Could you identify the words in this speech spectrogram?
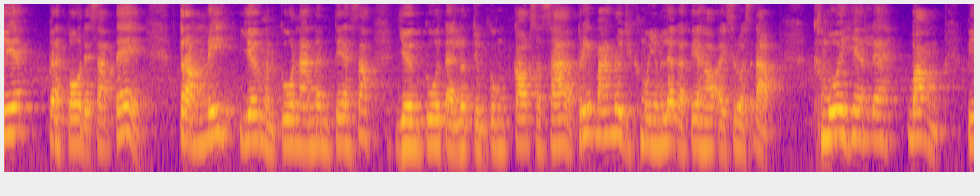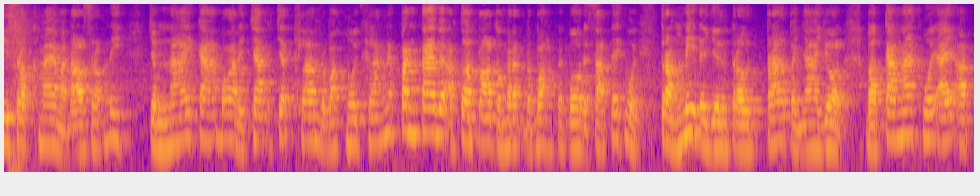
ជាព្រះពោធិសត្វទេត្រង់នេះយើងមិនគួរណានិន្ទាសោះយើងគួរតែលុតជង្គង់កោតសរសើរប្រៀបបានដូចជាក្មួយខ្ញុំលើកឧទាហរណ៍ឲ្យស្រួលស្ដាប់ ក្មួយហ៊ានលះបង់ពីស្រុកខ្មែរមកដល់ស្រុកនេះចំណាយការបរិច្ចាគចិត្តថ្លើមរបស់ក្មួយខ្លាំងណាស់ប៉ុន្តែវាអត់ទាន់ដល់កម្រិតរបស់ព្រះពោធិសត្វទេក្មួយត្រង់នេះដែលយើងត្រូវប្រើបញ្ញាយល់បើកាលណាក្មួយឯងអត់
